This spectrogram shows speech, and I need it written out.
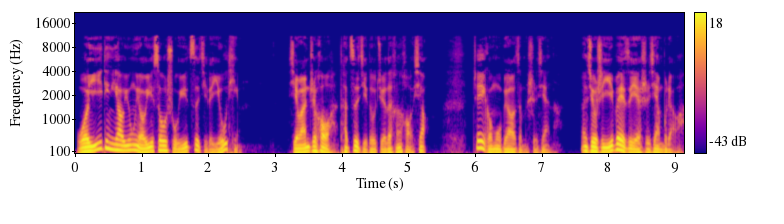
我一定要拥有一艘属于自己的游艇。写完之后啊，他自己都觉得很好笑。这个目标怎么实现呢？那就是一辈子也实现不了啊。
